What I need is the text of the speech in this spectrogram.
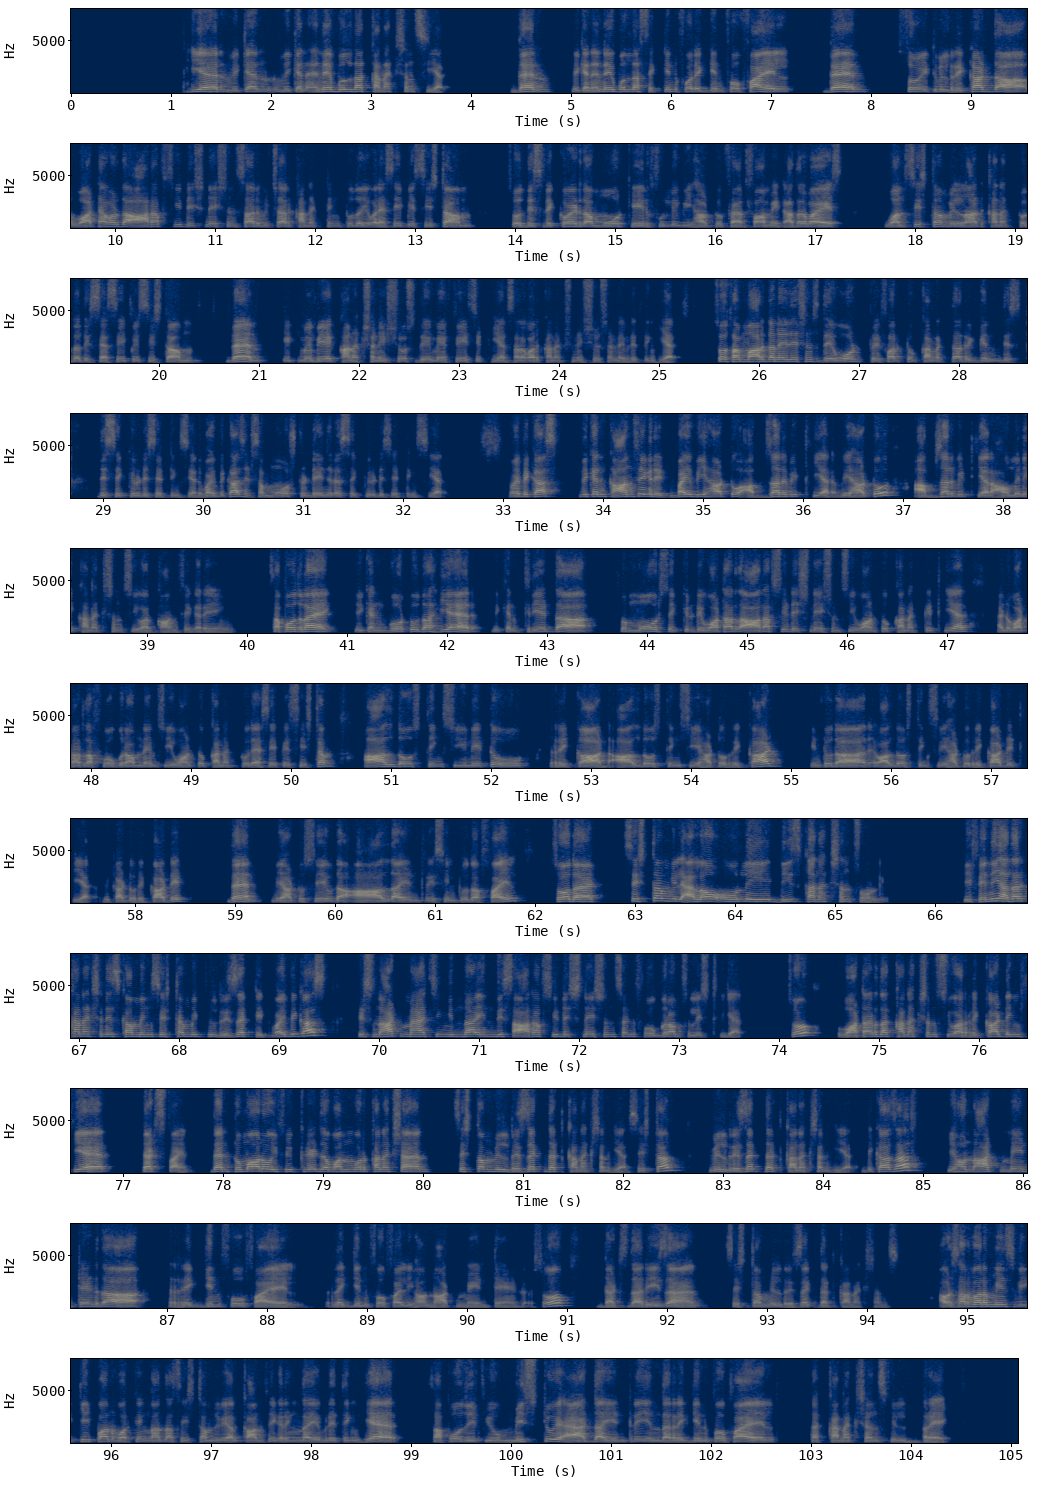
here we can, we can enable the connections here. Then we can enable the second secinfo reginfo file. Then, so it will record the, whatever the RFC destinations are, which are connecting to the your SAP system. So this required the more carefully we have to perform it. Otherwise, one system will not connect to the this SAP system then it may be a connection issues. They may face it here, server connection issues and everything here. So some organizations, they won't prefer to connect the again this, this security settings here. Why? Because it's the most dangerous security settings here. Why? Because we can configure it by we have to observe it here. We have to observe it here. How many connections you are configuring. Suppose like you can go to the here, we can create the so more security. What are the RFC destinations you want to connect it here? and what are the program names you want to connect to the SAP system. All those things you need to record. All those things you have to record into the, all those things we have to record it here. We have to record it. Then we have to save the all the entries into the file so that system will allow only these connections only. If any other connection is coming, system it will reject it. Why? Because it's not matching in the in this RFC destinations and programs list here. So what are the connections you are recording here? That's fine. Then tomorrow, if you create the one more connection, system will reject that connection here. System will reject that connection here because of you have not maintained the reginfo file. Reginfo file you have not maintained. So that's the reason system will reject that connections. Our server means we keep on working on the systems. We are configuring the everything here. Suppose if you miss to add the entry in the reginfo file, the connections will break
